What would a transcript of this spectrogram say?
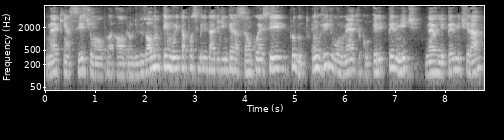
né, quem assiste uma obra, audiovisual, não tem muita possibilidade de interação com esse produto. Um vídeo volumétrico, ele permite, né, ele permitirá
